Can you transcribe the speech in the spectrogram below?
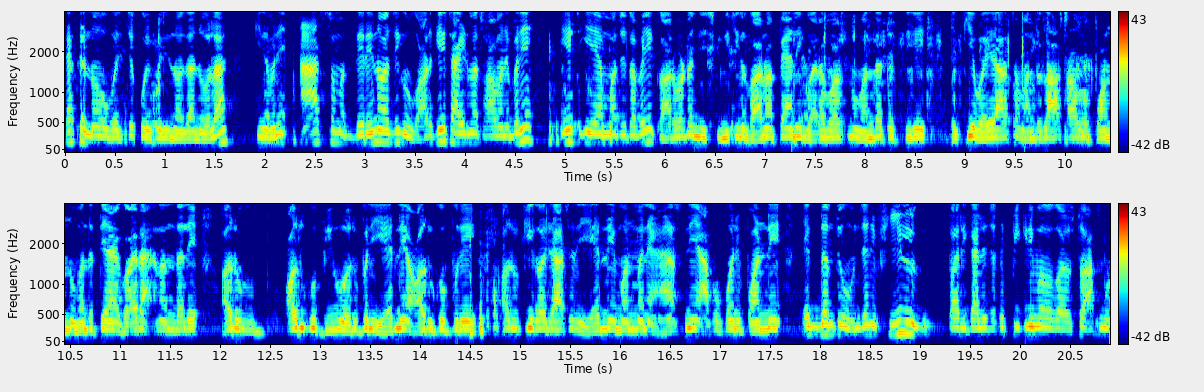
ट्याक्कै नौ बजी चाहिँ कोही पनि नजानु होला किनभने आठसम्म धेरै नजिक घरकै साइडमा छ भने पनि एट एएममा चाहिँ तपाईँ घरबाट निस्किनु किन घरमा प्यानिक भएर बस्नुभन्दा त्यत्तिकै के भइरहेछ भनेर लास्ट आवरमा पढ्नुभन्दा त्यहाँ गएर आनन्दले अरू अरूको भ्यूहरू पनि हेर्ने अरूको पुरै अरू के गरिरहेछ नि हेर्ने मनमा नै हाँस्ने आफू पनि पढ्ने एकदम त्यो हुन्छ नि फिल तरिकाले जस्तै पिकनिकमा गए जस्तो आफ्नो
